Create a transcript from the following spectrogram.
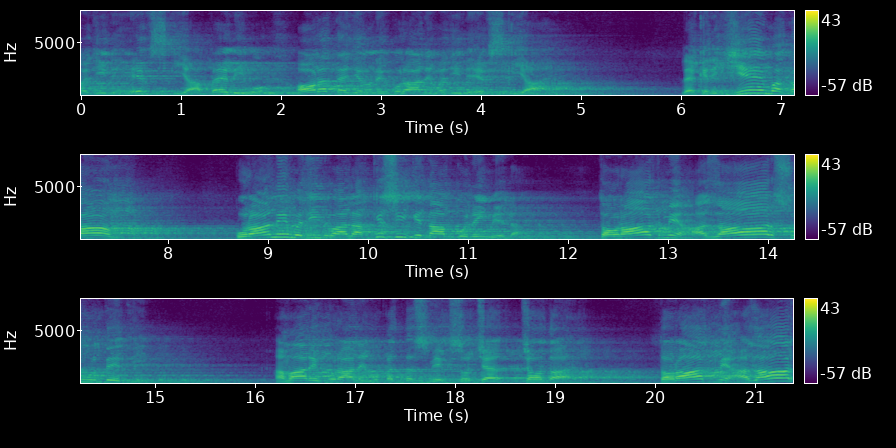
مجید حفظ کیا، پہلی وہ عورت ہے جنہوں نے قرآن مجید حفظ کیا ہے۔ لیکن یہ مقام قرآن مجید والا کسی کتاب کو نہیں ملا۔ تورات میں ہزار صورتیں تھیں۔ ہمارے قرآن مقدس میں ایک سو چودہ ہے۔ تورات میں ہزار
